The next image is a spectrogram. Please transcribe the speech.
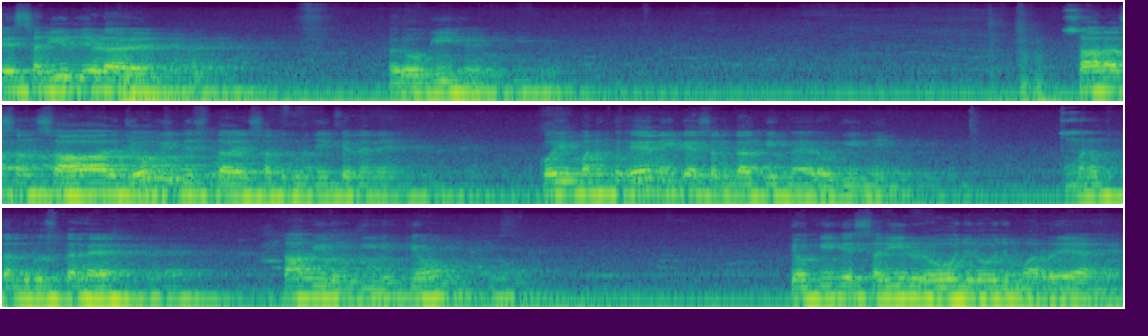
ਇਹ ਸਰੀਰ ਜਿਹੜਾ ਹੈ, ਰੋਗੀ ਹੈ। ਸਾਰਾ ਸੰਸਾਰ ਜੋ ਵੀ ਦਿਸਦਾ ਹੈ, ਸਤਿਗੁਰੂ ਜੀ ਕਹਿੰਦੇ ਨੇ, ਕੋਈ ਮਨੁੱਖ ਇਹ ਨਹੀਂ ਕਹਿ ਸਕਦਾ ਕਿ ਮੈਂ ਰੋਗੀ ਨਹੀਂ। ਮਨੁੱਖ ਤੰਦਰੁਸਤ ਹੈ, ਤਾਂ ਵੀ ਰੋਗੀ ਹੈ। ਕਿਉਂ? ਕਿਉਂਕਿ ਇਹ ਸਰੀਰ ਰੋਜ਼-ਰੋਜ਼ ਮਰ ਰਿਹਾ ਹੈ।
